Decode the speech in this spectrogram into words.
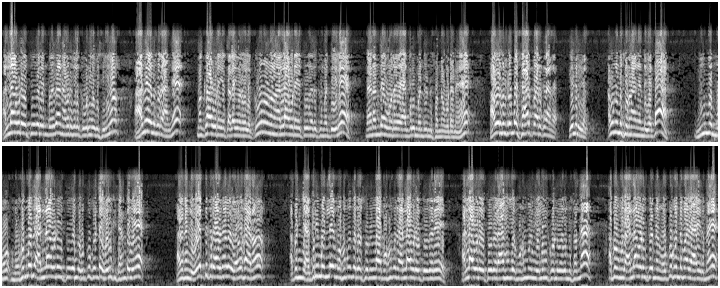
அல்லாவுடைய தூதர் என்பதுதான் அவர்களுக்கு உரிய விஷயம். அதை எழுதுறாங்க. மக்காவுடைய தலைவர்களுக்கும் அல்லாவுடைய தூதருக்கும் மத்தியில் நடந்த ஒரு அக்ரிமெண்ட் சொன்ன உடனே அவர்கள் ரொம்ப ஷார்ப்பா இருக்கிறாங்க. எதிர்கள். அவங்க என்ன சொல்றாங்கன்னு கேட்டா நீங்க மு- முகமது அல்லாவுடைய தூதர் ஒப்புக்கொண்ட எதுக்கு சண்டையே? அதை நாங்க ஏத்துக்கிறதுனால விவகாரம். அப்ப நீங்க அக்ரிமெண்ட்ல முகமது ரசூல்லா முகமது அல்லாவுடைய தூதரே அல்லாவுடைய தூதர் ஆகிய முகமது எழுதி கொள்வதுன்னு சொன்னா அப்ப உங்களை அல்லாவுடைய தூதர் நாங்க ஒப்புக்கொண்ட மாதிரி ஆயிருமே?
